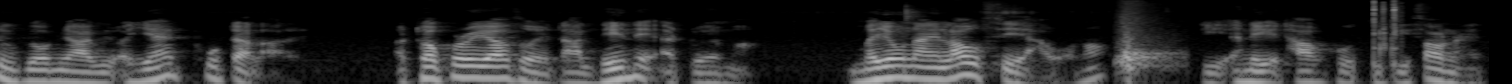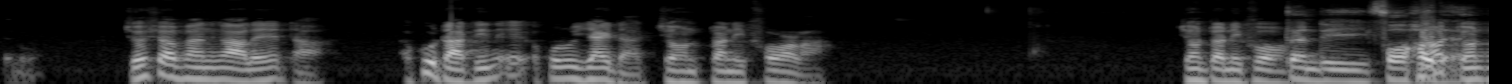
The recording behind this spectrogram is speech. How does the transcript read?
လူပြောများပြီးတော့အရန်ထိုးတက်လာတယ်အတိုပိုရီယာဆိုရင်ဒါ၄နှစ်အတွင်းမှာမယုံနိုင်လောက်เสียပေါ့နော်ဒီအနေအထားကိုသူတိစောက်နိုင်တယ်လို့ဂျော့ရှွာဖန်ကလည်းဒါအခုဒါဒီနေ့အခုတို့ရိုက်တာ John 24လား John 24 24ဟုတ်တယ် John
